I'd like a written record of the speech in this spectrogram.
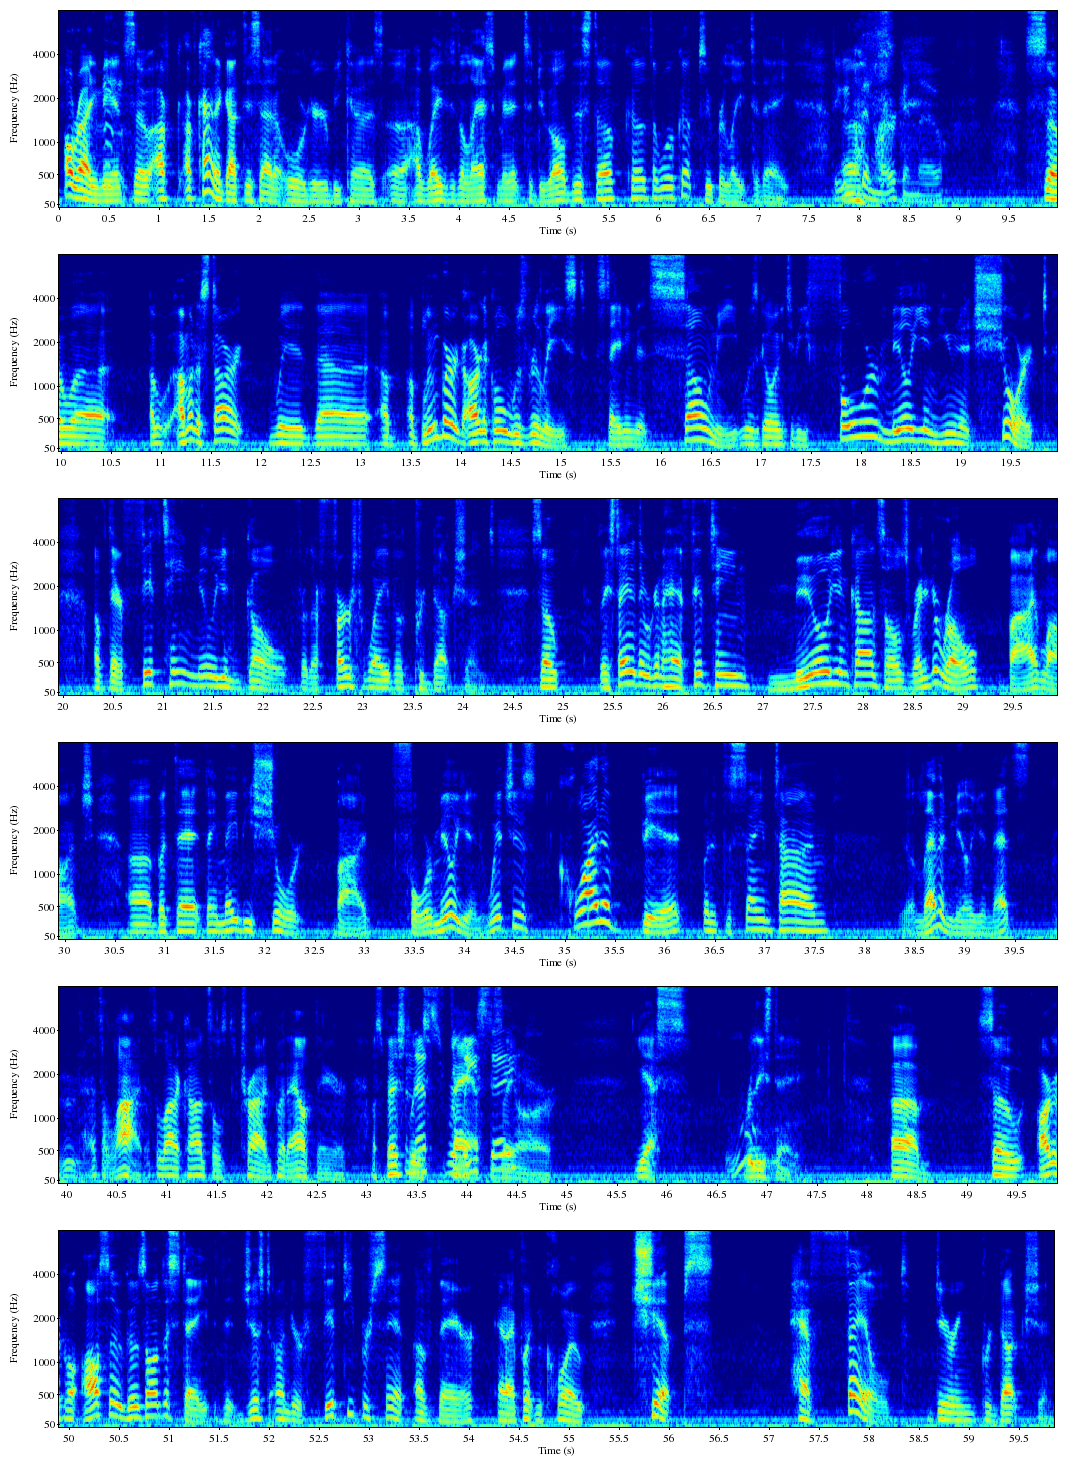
Alrighty, man. So I've, I've kind of got this out of order because uh, I waited to the last minute to do all this stuff because I woke up super late today. Dude's Uh, been working, though. So uh, I, I'm going to start with uh, a, a Bloomberg article was released stating that Sony was going to be 4 million units short of their 15 million goal for their first wave of productions. So they stated they were going to have 15 million consoles ready to roll by launch, uh, but that they may be short by 4 million, which is quite a bit, but at the same time, 11 million that's that's a lot. That's a lot of consoles to try and put out there especially as fast as they are. Yes. Ooh. release day. Um, so article also goes on to state that just under 50% of their and i put in quote chips have failed during production.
